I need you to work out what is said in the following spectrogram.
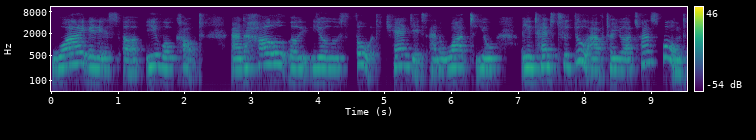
why it is a evil cult, and how uh, your thought changes and what you intend to do after you are transformed.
